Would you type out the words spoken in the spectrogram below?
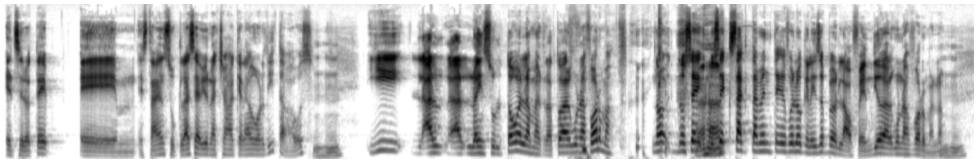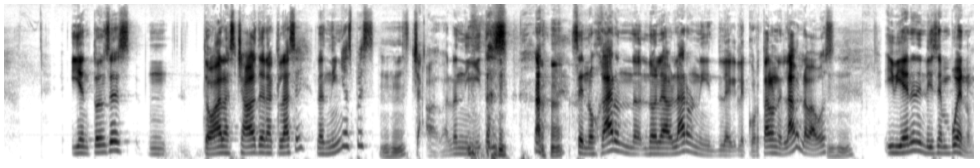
el Cerote eh, estaba en su clase, había una chava que era gordita, vamos. Ujú. Y la, la- la insultó la maltrató de alguna forma. No, no, sé, no sé exactamente qué fue lo que le hizo, pero la ofendió de alguna forma, ¿no? Y entonces, mm, todas las chavas de la clase, las niñas, pues, Ujú. las chavas, ¿va? las niñitas, se enojaron, no, no le hablaron y le, le cortaron el habla, vamos. Ujú. Y vienen y le dicen, bueno,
